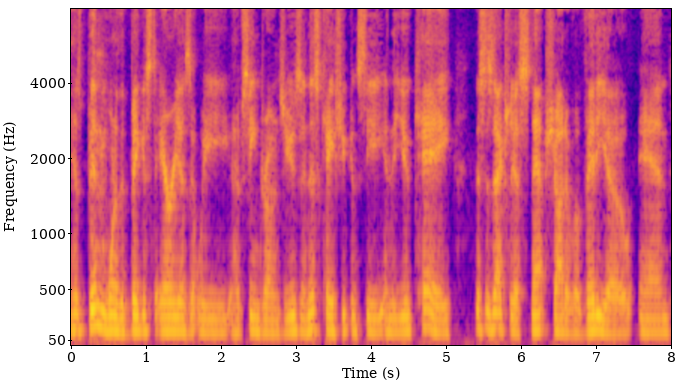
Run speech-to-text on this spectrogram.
has been one of the biggest areas that we have seen drones used. In this case, you can see in the UK, this is actually a snapshot of a video, and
